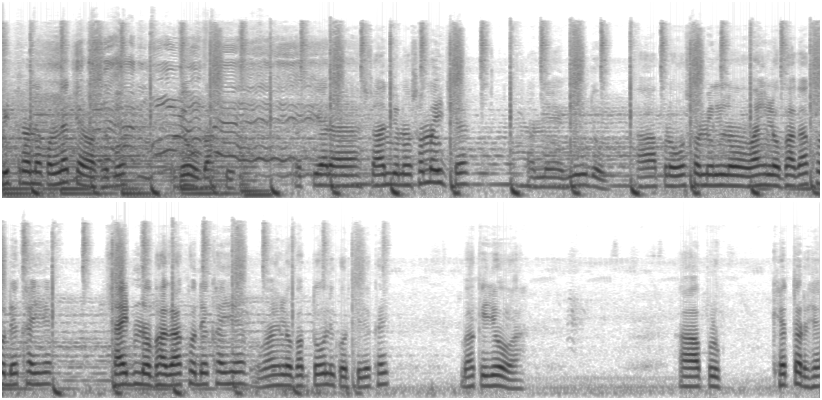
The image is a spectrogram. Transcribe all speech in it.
મિત્રને પણ લેતા આવ્યા છે બહુ બાકી. અત્યારે સાંજનો સમય છે અને વ્યૂ જો આ આપણો ઓછો મિલનો વાહેલો ભાગ આખો દેખાય છે. સાઈડનો ભાગ આખો દેખાય છે. વાહેલો ભાગ તો ઓલી કોરથી દેખાય. બાકી જોવા આ આપણું ખેતર છે,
